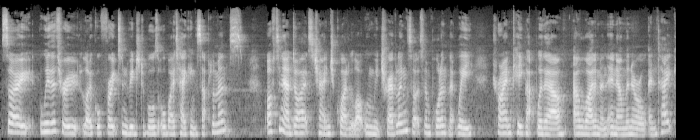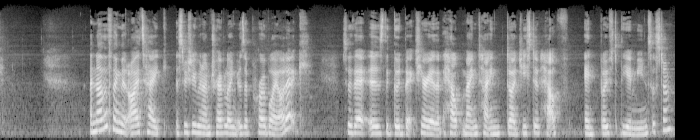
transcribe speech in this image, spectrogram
So, whether through local fruits and vegetables or by taking supplements, often our diets change quite a lot when we're traveling, so it's important that we try and keep up with our, our vitamin and our mineral intake. Another thing that I take, especially when I'm traveling, is a probiotic. So, that is the good bacteria that help maintain digestive health and boost the immune system.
